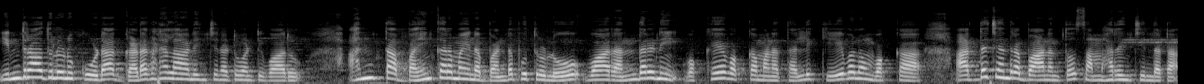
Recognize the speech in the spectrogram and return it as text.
ఇంద్రాదులను కూడా గడగడలాడించినటువంటి వారు. అంత భయంకరమైన బండపుత్రులు వారందరినీ ఒకే ఒక్క మన తల్లి కేవలం ఒక్క అర్ధచంద్ర బాణంతో సంహరించిందట.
